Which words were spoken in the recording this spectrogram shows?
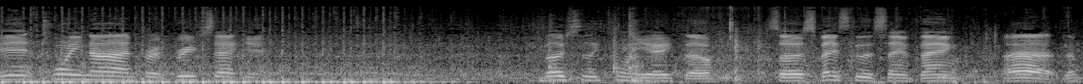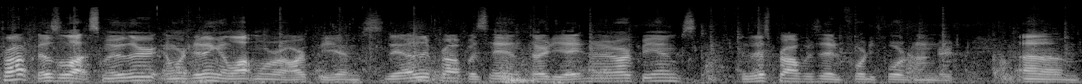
Hit 29 for a brief second. Mostly 28 though. so it's basically the same thing. Uh, the prop feels a lot smoother and we're hitting a lot more RPMs. The other prop was hitting 3,800 RPMs and this prop was hitting 4,400. Um,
